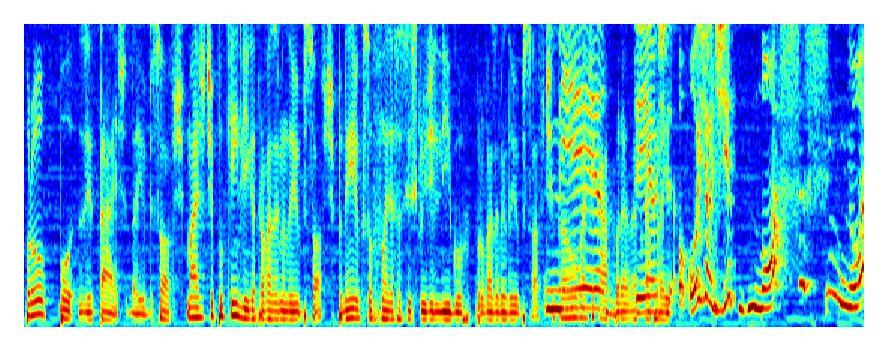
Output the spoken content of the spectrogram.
propositais da Ubisoft, mas, tipo, quem liga pra vazamento da Ubisoft? Tipo, nem eu que sou fã de Assassin's Creed ligo pro vazamento da Ubisoft. Então Meu vai ficar por, vai Deus. Ficar por aí. Hoje é o dia. Nossa Senhora!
